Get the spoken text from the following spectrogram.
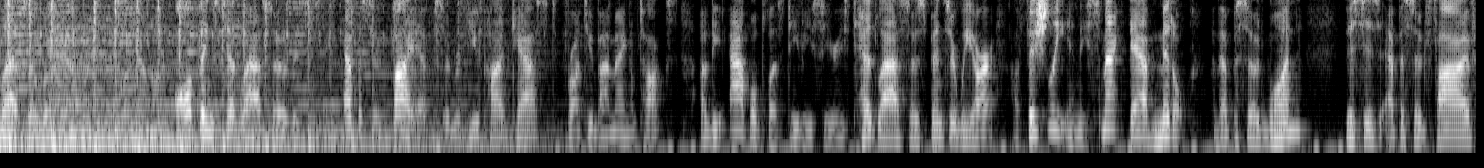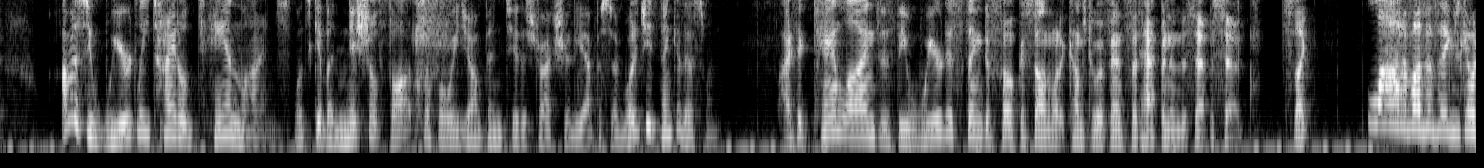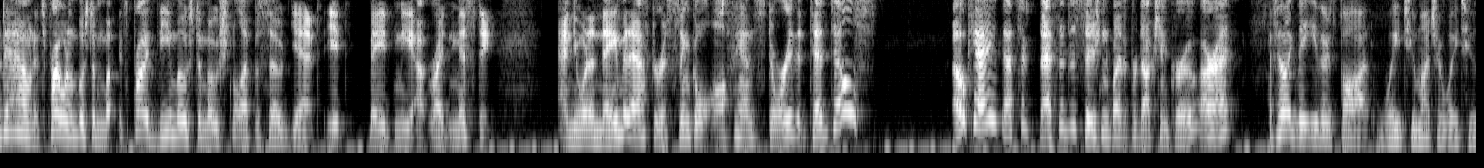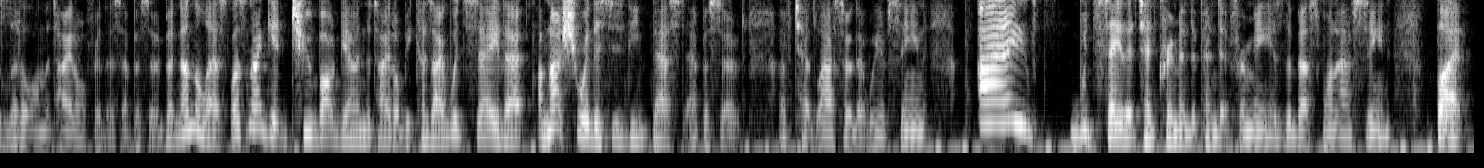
Lasso Lowdown. Lowdown on all things Ted Lasso. This is an episode by episode review podcast brought to you by Mangum Talks of the Apple Plus TV series Ted Lasso. Spencer, we are officially in the smack dab middle of episode one. This is episode five. I'm going to say weirdly titled Tan Lines. Let's give initial thoughts before we jump into the structure of the episode. What did you think of this one? I think tan lines is the weirdest thing to focus on when it comes to events that happen in this episode. It's like a lot of other things go down. It's probably one of the most emo- it's probably the most emotional episode yet. It made me outright misty. And you want to name it after a single offhand story that Ted tells? Okay, that's a that's a decision by the production crew. All right. I feel like they either thought way too much or way too little on the title for this episode. But nonetheless, let's not get too bogged down in the title because I would say that I'm not sure this is the best episode of Ted Lasso that we have seen. I would say that Trent Crimm Independent for me is the best one I've seen, but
